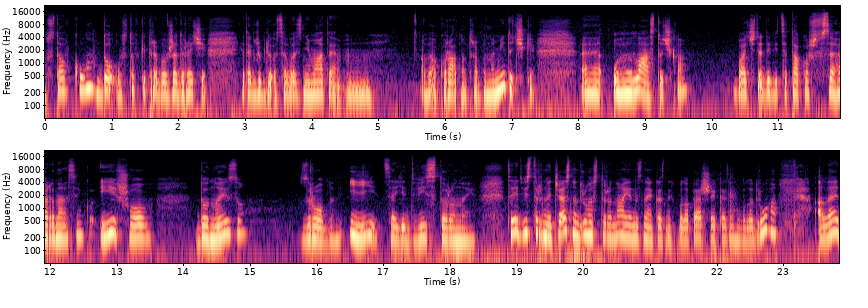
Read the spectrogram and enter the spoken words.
уставку. До уставки треба вже, до речі, я так люблю ось знімати, але акуратно треба на міточки. Е, Ласточка. Бачите, дивіться, також все гарнесенько. І йшов донизу зроблений. І це є дві сторони. Це є дві сторони. Чесно, друга сторона, я не знаю, яка з них була перша, яка з них була друга. Але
